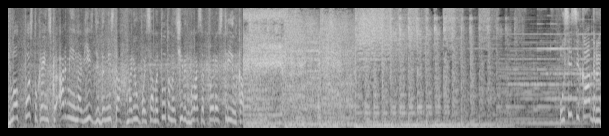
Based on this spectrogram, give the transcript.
Блокпост української армії на в'їзді до міста Маріуполь. Саме тут уночі відбулася перестрілка. Усі ці кадри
